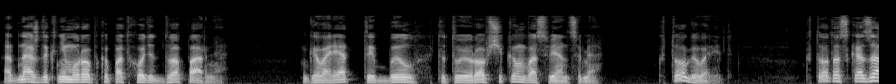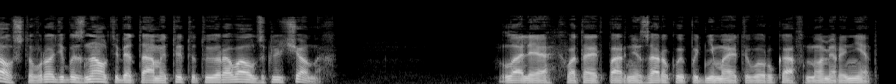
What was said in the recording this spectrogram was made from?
Однажды к нему робко подходят два парня. «Говорят, ты был татуировщиком в Освенциме». «Кто говорит?» «Кто-то сказал, что вроде бы знал тебя там, и ты татуировал заключенных». Лалия хватает парня за руку и поднимает его рукав. Номера нет.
